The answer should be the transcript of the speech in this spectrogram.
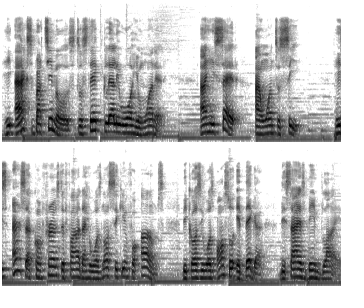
he asked Bartimaeus to state clearly what he wanted. And he said, I want to see. His answer confirms the fact that he was not seeking for alms because he was also a beggar besides being blind.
